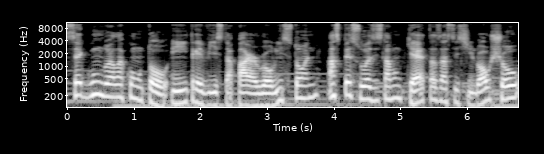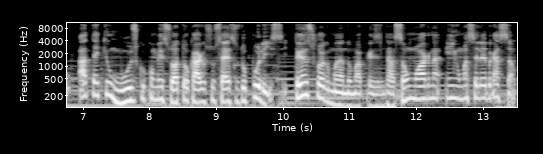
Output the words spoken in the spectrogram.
Segundo ela contou em entrevista para Rolling Stone, as pessoas estavam quietas assistindo ao show até que o músico começou a tocar os sucessos do Police, transformando uma apresentação morna em uma celebração.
